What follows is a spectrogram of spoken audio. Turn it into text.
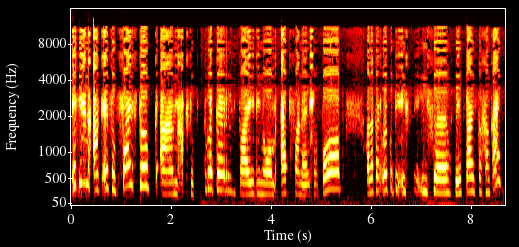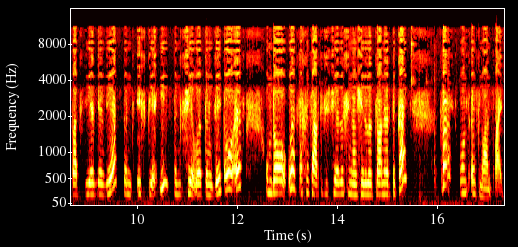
Ek en ek is op Facebook, um, ek is op Twitter by die naam @financialbob. Hulle kan ook op die FPI se webtuiste gaan kyk wat www.fpi.co.za is om daar ook 'n gesertifiseerde finansiële beplanner te kyk kry ons is landwyd.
